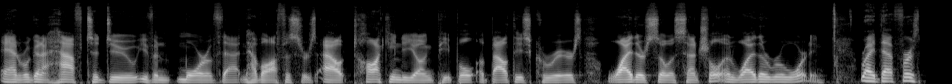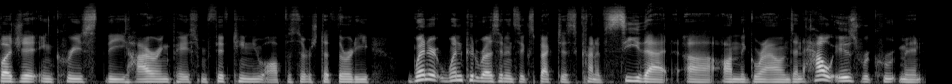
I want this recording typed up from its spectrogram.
And we're going to have to do even more of that and have officers out talking to young people about these careers, why they're so essential, and why they're rewarding. Right. That first budget increased the hiring pace from 15 new officers to 30 when are, when could residents expect to kind of see that uh, on the ground, and how is recruitment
